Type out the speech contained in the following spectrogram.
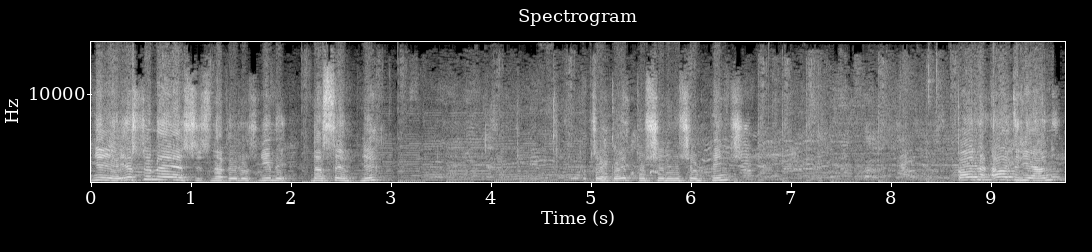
Nie, nie, jeszcze mężczyzn wyróżnimy następnych. Poczekaj, tu 75. Pan Adrian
